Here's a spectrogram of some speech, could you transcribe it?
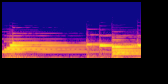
Thank you.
